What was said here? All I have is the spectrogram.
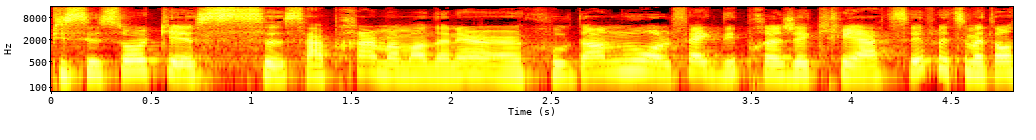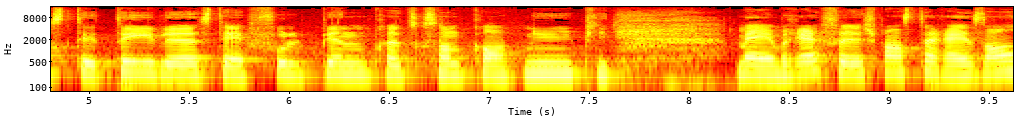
Puis c'est sûr que ça prend à un moment donné un cool-down. Nous, on le fait avec des projets créatifs. Tu sais, mettons, cet été, là, c'était full pin, production de contenu. Puis... Mais bref, je pense que tu as raison.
